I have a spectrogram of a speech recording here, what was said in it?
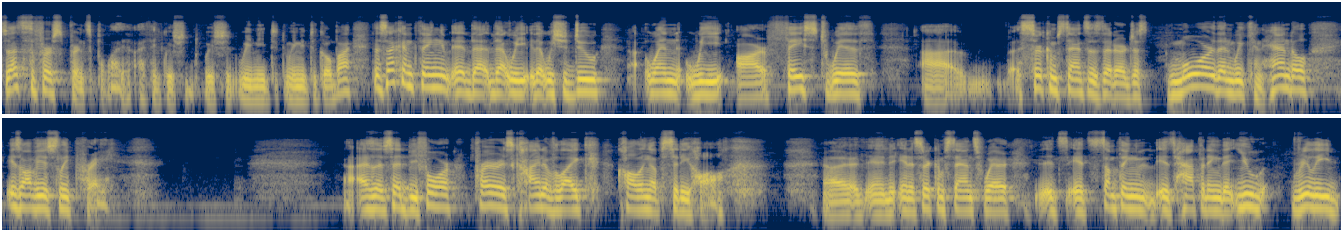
So that's the first principle I, I, think we should we should we need to we need to go by. The second thing that, that we that we should do when we are faced with uh, circumstances that are just more than we can handle is obviously pray. As I've said before, prayer is kind of like calling up City Hall. Uh, in, in, a circumstance where it's, it's something is happening that you really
